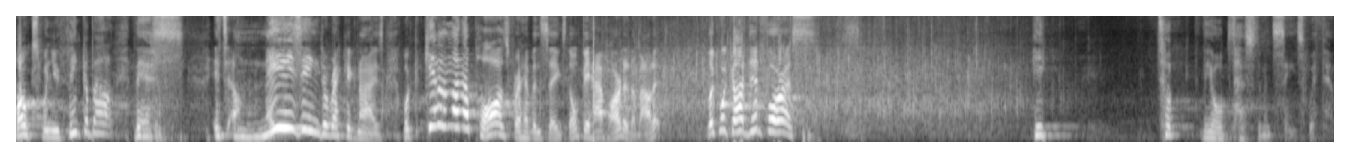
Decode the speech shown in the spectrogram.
Folks, when you think about this, it's amazing to recognize. Well, give him an applause for heaven's sakes. Don't be half hearted about it. Look what God did for us. He took the Old Testament saints with him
